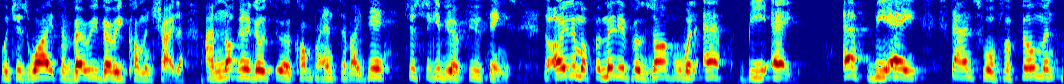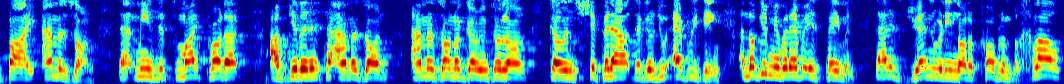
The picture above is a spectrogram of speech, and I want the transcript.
which is why it's a very, very common shaila. I'm not going to go through a comprehensive idea, just to give you a few things. The oilim are familiar, for example, with FBA. FBA stands for Fulfillment by Amazon. That means it's my product. I've given it to Amazon. Amazon are going to go and ship it out. They're going to do everything. And they'll give me whatever is payment. That is generally not a problem. B'chlal,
